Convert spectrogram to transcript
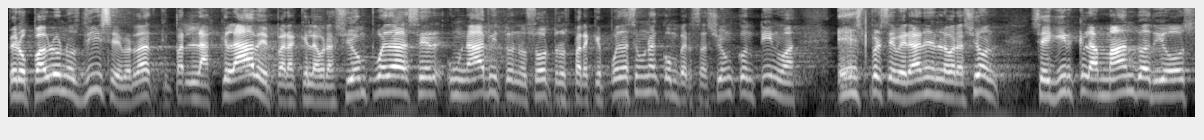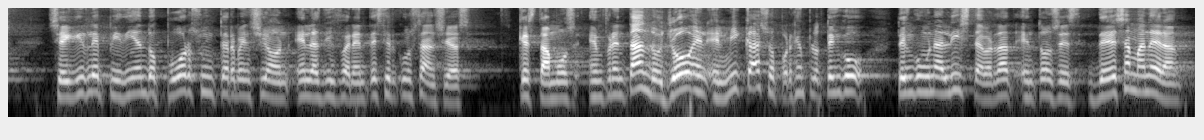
Pero Pablo nos dice, ¿verdad? Que la clave para que la oración pueda ser un hábito en nosotros, para que pueda ser una conversación continua, es perseverar en la oración, seguir clamando a Dios, seguirle pidiendo por su intervención en las diferentes circunstancias que estamos enfrentando. Yo, en, mi caso, por ejemplo, tengo, tengo una lista, ¿verdad? Entonces, de esa manera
